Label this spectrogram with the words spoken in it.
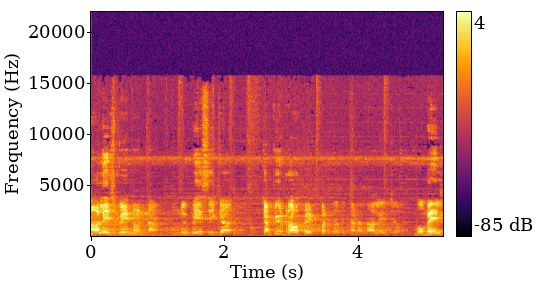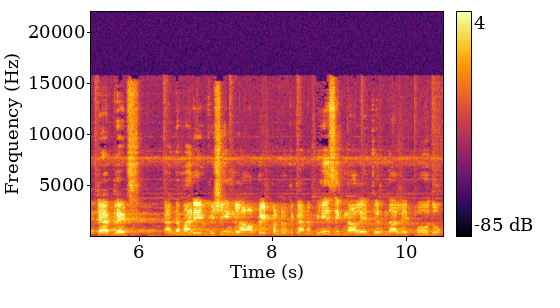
நாலேஜ் வேணும்னா உங்களுக்கு பேசிக்காக கம்ப்யூட்டர் ஆப்ரேட் பண்ணுறதுக்கான நாலேஜும் மொபைல் டேப்லெட்ஸ் அந்த மாதிரி விஷயங்களை ஆப்ரேட் பண்ணுறதுக்கான பேசிக் நாலேஜ் இருந்தாலே போதும்.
